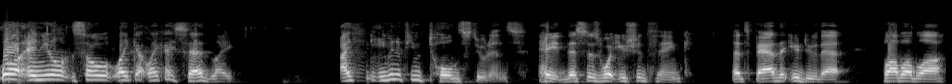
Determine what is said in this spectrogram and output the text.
well and you know so like like I said like I think even if you told students hey this is what you should think that's bad that you do that blah blah blah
